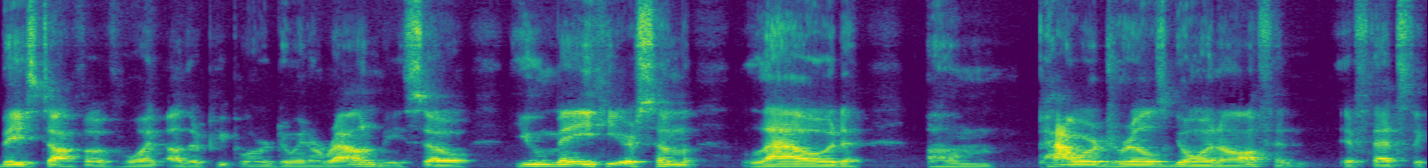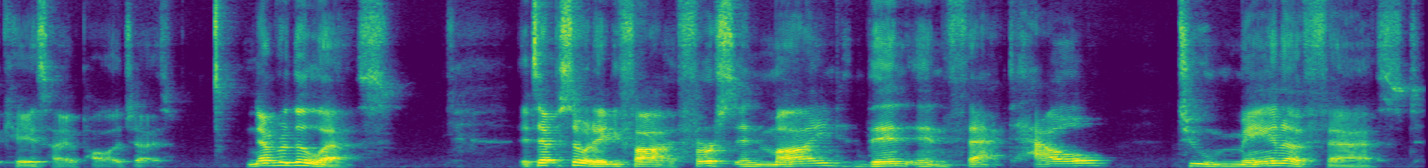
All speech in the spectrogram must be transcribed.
based off of what other people are doing around me. So you may hear some loud, um, power drills going off. And if that's the case, I apologize. Nevertheless, it's episode 85 First in mind, then in fact. How to manifest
